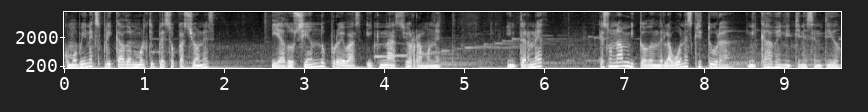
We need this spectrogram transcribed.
como bien explicado en múltiples ocasiones y aduciendo pruebas Ignacio Ramonet. Internet es un ámbito donde la buena escritura ni cabe ni tiene sentido.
